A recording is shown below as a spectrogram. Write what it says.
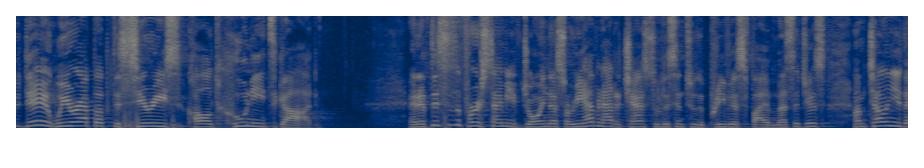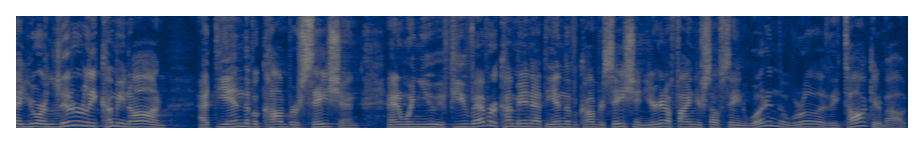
Today, we wrap up the series called Who Needs God? And if this is the first time you've joined us or you haven't had a chance to listen to the previous five messages, I'm telling you that you are literally coming on at the end of a conversation. And when you, if you've ever come in at the end of a conversation, you're going to find yourself saying, What in the world are they talking about?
